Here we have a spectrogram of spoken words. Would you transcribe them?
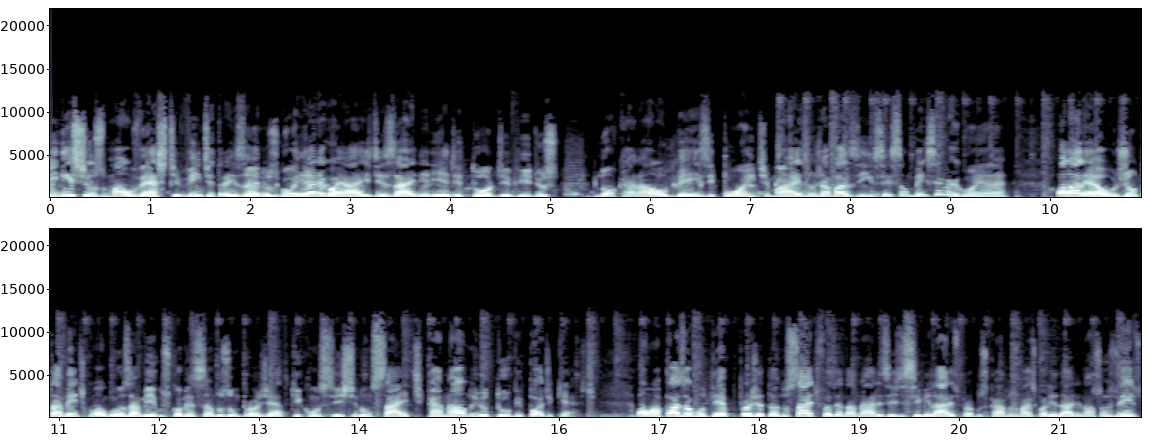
Vinícius Malveste, 23 anos, Goiânia, Goiás, designer e editor de vídeos no canal Base Point. Mais um jabazinho. Vocês são bem sem vergonha, né? Olá, Léo. Juntamente com alguns amigos, começamos um projeto que consiste num site, canal no YouTube e podcast. Bom, após algum tempo projetando o site, fazendo análises de similares para buscarmos mais qualidade em nossos vídeos,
